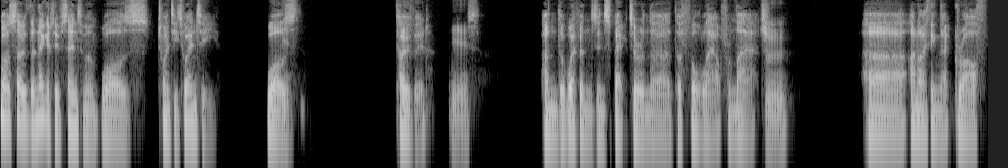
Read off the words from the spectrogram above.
Well, so the negative sentiment was 2020 was COVID. Yes. And the weapons inspector and the, the fallout from that. Mm. Uh, and I think that graph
